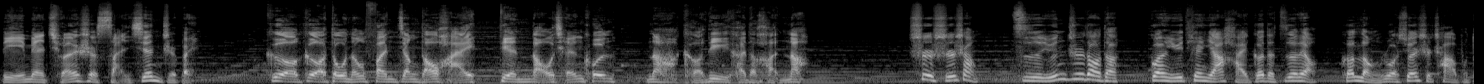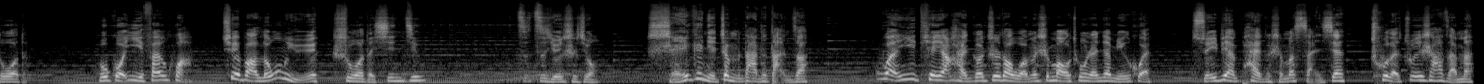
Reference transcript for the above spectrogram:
里面全是散仙之辈，个个都能翻江倒海、颠倒乾坤，那可厉害的很呐。事实上，紫云知道的关于天涯海阁的资料和冷若轩是差不多的，不过一番话却把龙宇说的心惊。紫紫云师兄，谁给你这么大的胆子？万一天涯海阁知道我们是冒充人家名讳，随便派个什么散仙出来追杀咱们，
